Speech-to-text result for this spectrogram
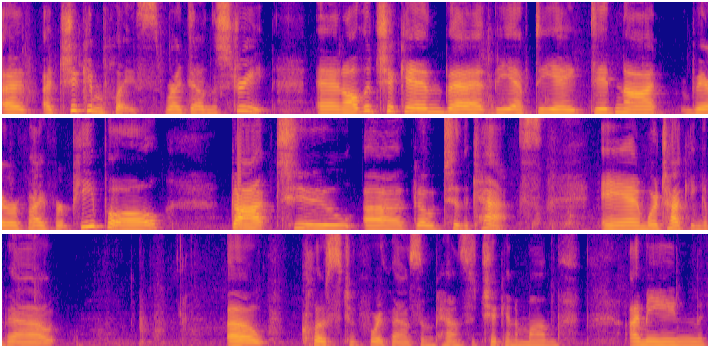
a, a chicken place right down the street. And all the chicken that the FDA did not verify for people got to uh, go to the cats. And we're talking about, oh, close to 4,000 pounds of chicken a month. I mean,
